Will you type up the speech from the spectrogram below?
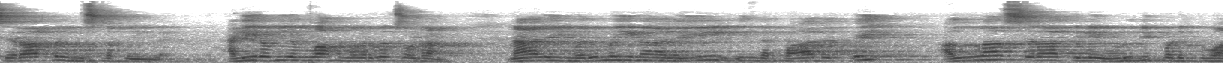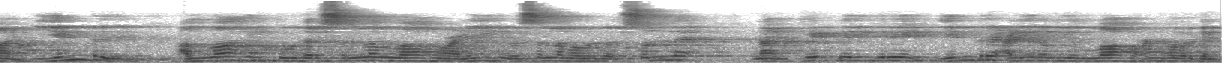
சிராத்துல் முஸ்தபில்லை அலிரவி அல்லாஹன் அவர்கள் சொல்றாங்க நாளை மறுமை நாளையில் இந்த பாதத்தை அல்லாஹ் சிராத்திலே உறுதிப்படுத்துவான் என்று அல்லாஹின் தூதர் ஸல்லல்லாஹு அலிஹி வசல்லம் அவர்கள் சொல்ல நான் கேட்டிருக்கிறேன் என்று அலிரவி அல்லாஹன் அவர்கள்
